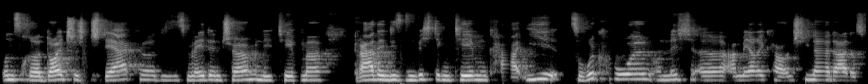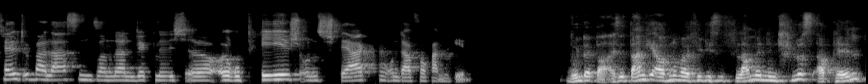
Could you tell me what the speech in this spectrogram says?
unsere deutsche Stärke, dieses Made in Germany-Thema, gerade in diesen wichtigen Themen KI zurückholen und nicht äh, Amerika und China da das Feld überlassen, sondern wirklich äh, europäisch uns stärken und da vorangehen. Wunderbar. Also danke auch nochmal für diesen flammenden Schlussappell,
